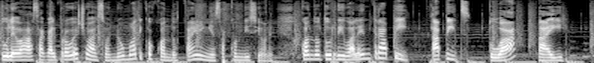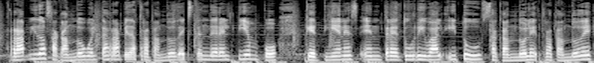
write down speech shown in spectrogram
Tú le vas a sacar provecho a esos neumáticos cuando están en esas condiciones. Cuando tu rival entra a pit, a pits, tú vas ahí rápido, sacando vueltas rápidas, tratando de extender el tiempo que tienes entre tu rival y tú, sacándole, tratando de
